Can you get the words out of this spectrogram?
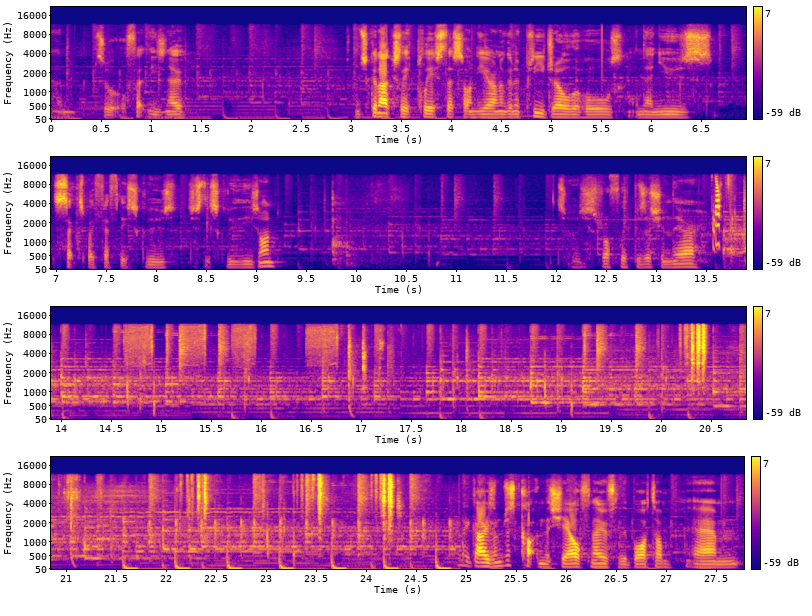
Um, so it'll fit these now. I'm just going to actually place this on here and I'm going to pre-drill the holes and then use 6x50 screws just to screw these on. So just roughly position there. Guys, I'm just cutting the shelf now for the bottom. Um,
